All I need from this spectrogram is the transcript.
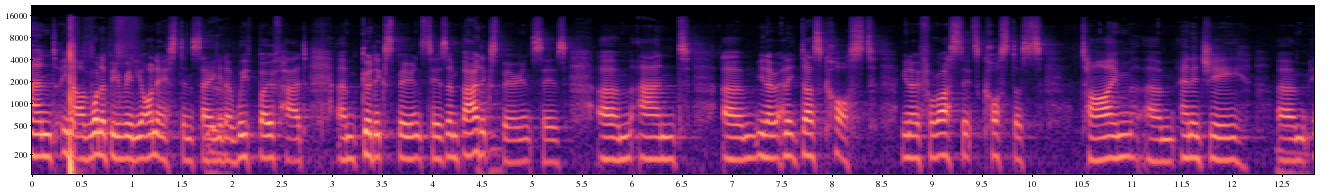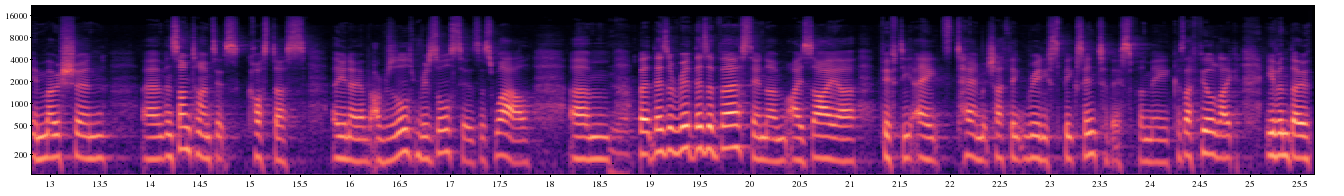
And you know, I want to be really honest and say, yeah. you know, we've both had um, good experiences and bad mm-hmm. experiences, um, and um, you know, and it does cost. You know, for us, it's cost us time, um, energy, um, mm-hmm. emotion, um, and sometimes it's cost us, you know, our resources as well. Um, yeah. But there's a, there's a verse in um, Isaiah 58, 10, which I think really speaks into this for me, because I feel like even though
